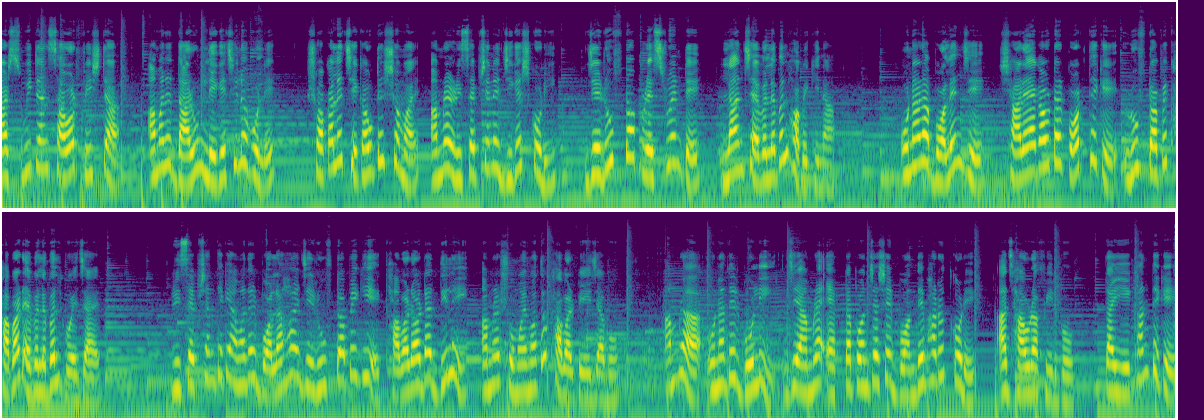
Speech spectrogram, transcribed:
আর সুইট অ্যান্ড সাওয়ার ফিশটা আমাদের দারুণ লেগেছিল বলে সকালে চেক আউটের সময় আমরা রিসেপশনে জিজ্ঞেস করি যে রুফটপ রেস্টুরেন্টে লাঞ্চ অ্যাভেলেবল হবে কিনা। ওনারা বলেন যে সাড়ে এগারোটার পর থেকে রুফটপে খাবার অ্যাভেলেবল হয়ে যায়। রিসেপশন থেকে আমাদের বলা হয় যে রুফটপে গিয়ে খাবার অর্ডার দিলেই আমরা সময় মতো খাবার পেয়ে যাব। আমরা ওনাদের বলি যে আমরা একটা পঞ্চাশের বন্দে ভারত করে আজ হাওড়া ফিরব। তাই এখান থেকে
